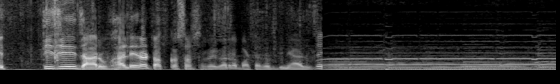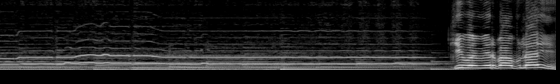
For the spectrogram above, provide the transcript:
यति चाहिँ झार उखालेर टक्क सरसफाइ गरेर भट्टा रोपिदिने आज चाहिँ। के भयो मेरो बाबुलाई?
